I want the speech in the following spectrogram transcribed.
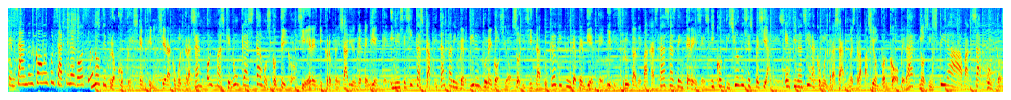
¿Pensando en cómo impulsar tu negocio? No te preocupes. En Financiera como Ultrasan, hoy más que nunca estamos contigo. Si eres microempresario independiente y necesitas capital para invertir en tu negocio, solicita tu crédito independiente y disfruta de bajas tasas de intereses y condiciones especiales. En Financiera como Ultrasan, nuestra pasión por cooperar nos inspira a avanzar juntos.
